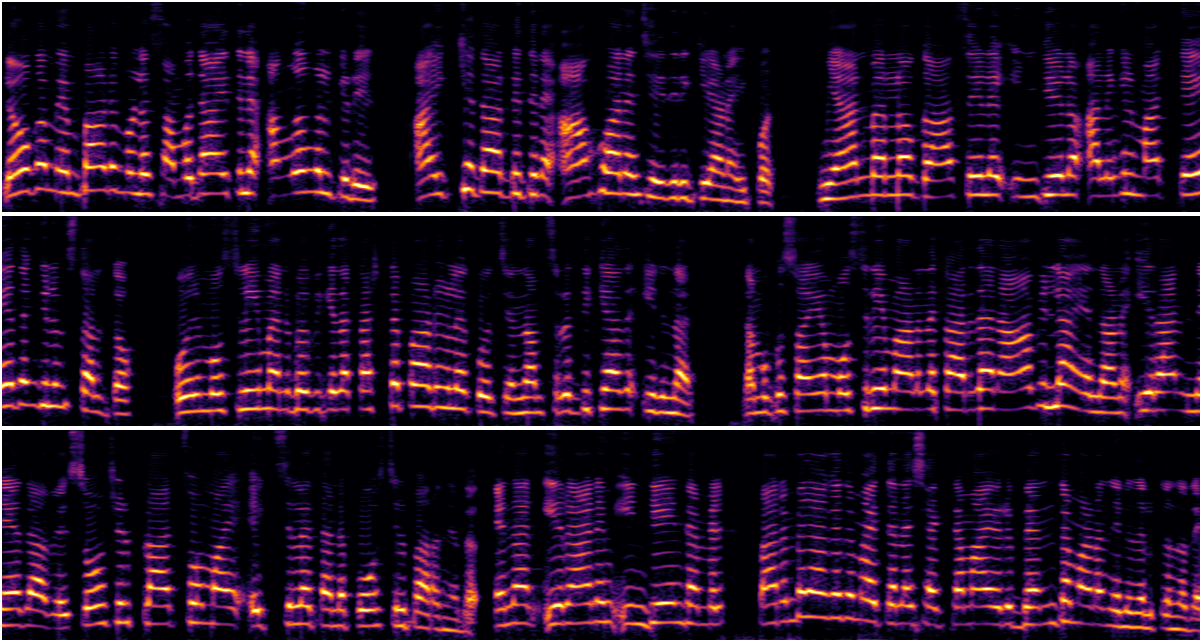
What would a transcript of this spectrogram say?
ലോകമെമ്പാടുമുള്ള സമുദായത്തിലെ അംഗങ്ങൾക്കിടയിൽ ഐക്യദാർഢ്യത്തിന് ആഹ്വാനം ചെയ്തിരിക്കുകയാണ് ഇപ്പോൾ. മ്യാൻമറിലോ ഗാസയിലോ ഇന്ത്യയിലോ അല്ലെങ്കിൽ മറ്റേതെങ്കിലും സ്ഥലത്തോ ഒരു മുസ്ലിം അനുഭവിക്കുന്ന കഷ്ടപ്പാടുകളെ കുറിച്ച് നാം ശ്രദ്ധിക്കാതെ ഇരുന്നാൽ നമുക്ക് സ്വയം മുസ്ലിം ആണെന്ന് കരുതാനാവില്ല എന്നാണ് ഇറാൻ നേതാവ് സോഷ്യൽ പ്ലാറ്റ്ഫോമായ എക്സിലെ തന്റെ പോസ്റ്റിൽ പറഞ്ഞത്. എന്നാൽ ഇറാനും ഇന്ത്യയും തമ്മിൽ പരമ്പരാഗതമായി തന്നെ ശക്തമായ ഒരു ബന്ധമാണ് നിലനിൽക്കുന്നത്.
